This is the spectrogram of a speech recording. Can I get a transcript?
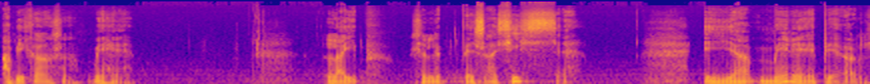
abikaasa mehe, laib selle pesa sisse ja mere peal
